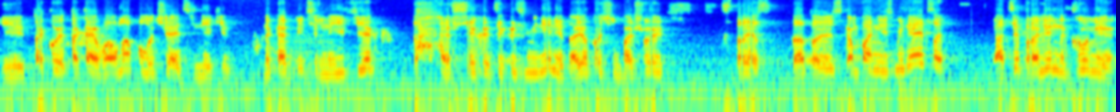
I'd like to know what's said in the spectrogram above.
И такой, такая волна получается, некий накопительный эффект всех этих изменений дает очень большой стресс, да, то есть компания изменяется, а те параллельно, кроме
